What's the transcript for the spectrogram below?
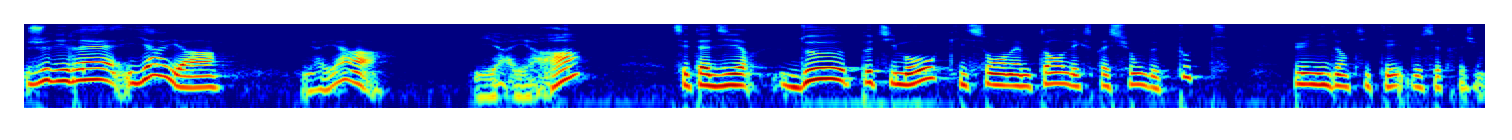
Je dirais Yaya, Yaya, Yaya, c'est-à-dire deux petits mots qui sont en même temps l'expression de toute une identité de cette région.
